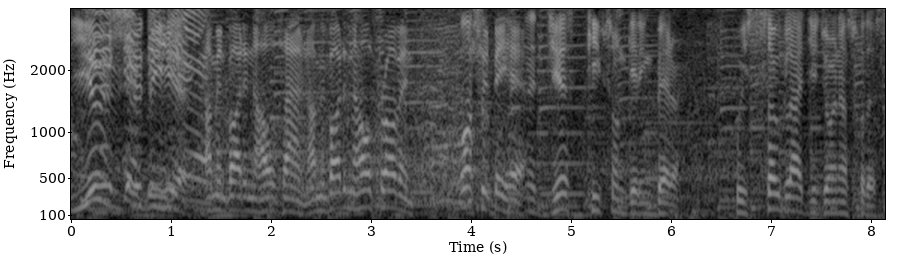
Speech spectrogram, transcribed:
You should be here. I'm inviting the whole town. I'm inviting the whole province. You should be here. And it just keeps on getting better. We're so glad you joined us for this.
